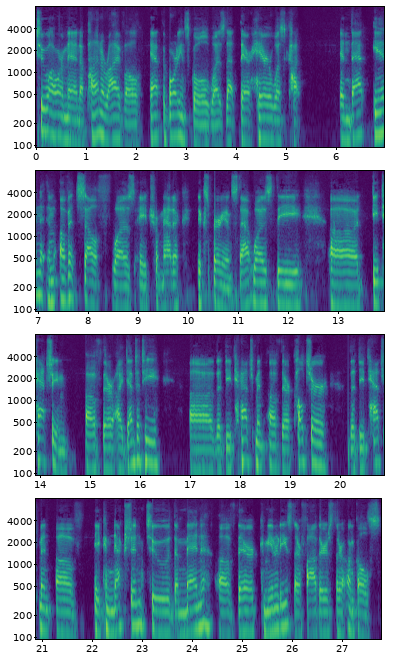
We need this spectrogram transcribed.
to our men upon arrival at the boarding school was that their hair was cut. And that, in and of itself, was a traumatic experience. That was the uh, detaching of their identity, uh, the detachment of their culture, the detachment of a connection to the men of their communities, their fathers, their uncles,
